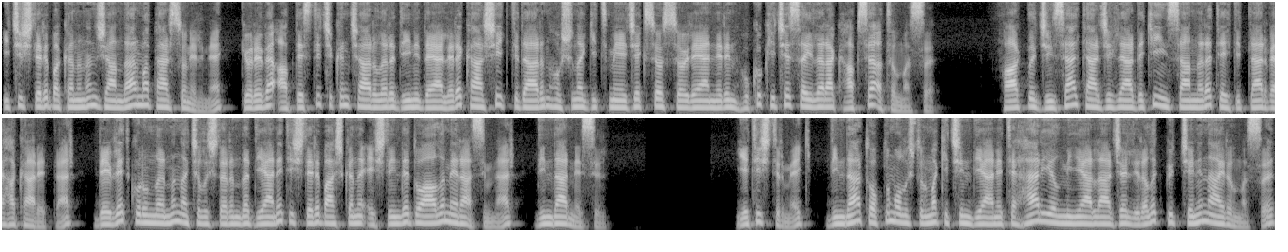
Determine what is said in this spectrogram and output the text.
İçişleri Bakanı'nın jandarma personeline, göreve abdesti çıkın çağrıları dini değerlere karşı iktidarın hoşuna gitmeyecek söz söyleyenlerin hukuk içe sayılarak hapse atılması, farklı cinsel tercihlerdeki insanlara tehditler ve hakaretler, devlet kurumlarının açılışlarında Diyanet İşleri Başkanı eşliğinde dualı merasimler, dindar nesil, yetiştirmek, dindar toplum oluşturmak için Diyanete her yıl milyarlarca liralık bütçenin ayrılması,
